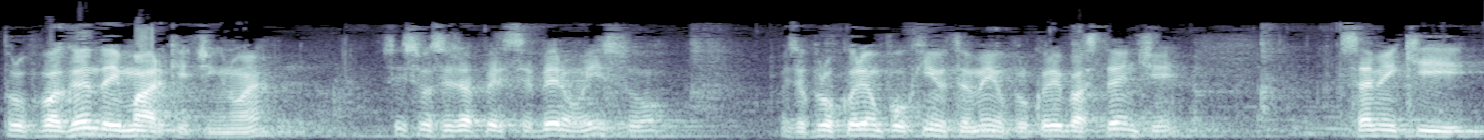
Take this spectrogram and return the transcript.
propaganda e marketing, não é? Não sei se vocês já perceberam isso, mas eu procurei um pouquinho também, eu procurei bastante. Sabem que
